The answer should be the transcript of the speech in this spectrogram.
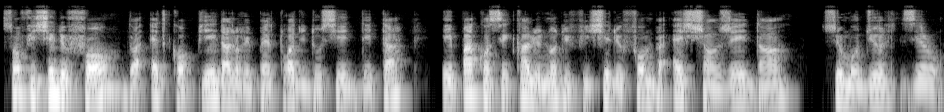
son fichier de forme doit être copié dans le répertoire du dossier data et par conséquent le nom du fichier de forme doit être changé dans ce module 0.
